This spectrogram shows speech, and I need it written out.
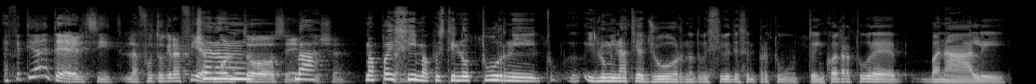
Effettivamente sì, la fotografia cioè, è non... molto semplice. Ma, ma poi cioè... sì, ma questi notturni illuminati a giorno dove si vede sempre tutto, inquadrature banali,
